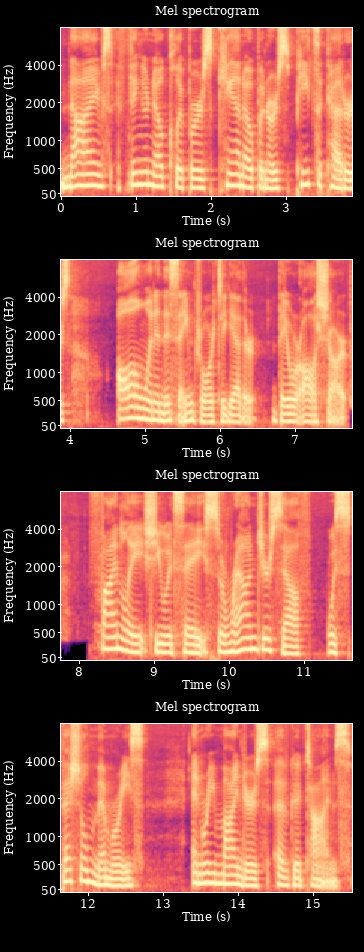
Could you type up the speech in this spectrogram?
knives, fingernail clippers, can openers, pizza cutters all went in the same drawer together. They were all sharp. Finally, she would say, surround yourself with special memories and reminders of good times.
